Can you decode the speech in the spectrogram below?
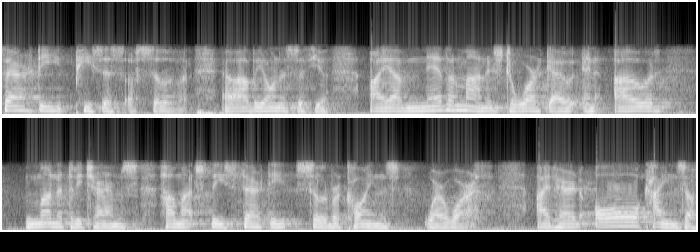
30 pieces of silver. Now, I'll be honest with you, I have never managed to work out in our monetary terms how much these 30 silver coins were worth. I've heard all kinds of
